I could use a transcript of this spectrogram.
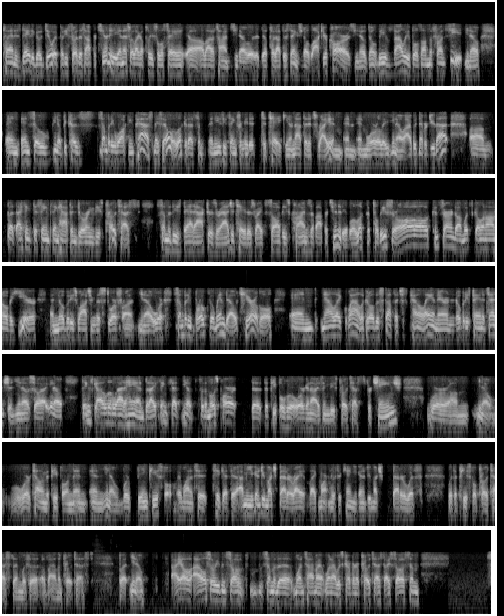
plan his day to go do it, but he saw this opportunity, and that's why, like a police will say uh, a lot of times, you know, they'll put out these things, you know, lock your cars, you know, don't leave valuables on the front seat, you know, and and so you know because somebody walking past may say, oh look, that's some, an easy thing for me to to take, you know, not that it's right and and and morally, you know, I would never do that, um, but I think the same thing happened during these protests some of these bad actors or agitators, right, saw these crimes of opportunity. Well, look, the police are all concerned on what's going on over here, and nobody's watching this storefront, you know, or somebody broke the window, terrible, and now like, wow, look at all this stuff that's just kind of laying there, and nobody's paying attention, you know. So, uh, you know, things got a little out of hand, but I think that you know, for the most part, the the people who are organizing these protests for change were um, you know were telling the people and, and and you know we're being peaceful. They wanted to to get there. I mean, you're going to do much better, right? Like Martin Luther King, you're going to do much better with with a peaceful protest than with a, a violent protest. But you know. I I also even saw some of the one time I, when I was covering a protest, I saw some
